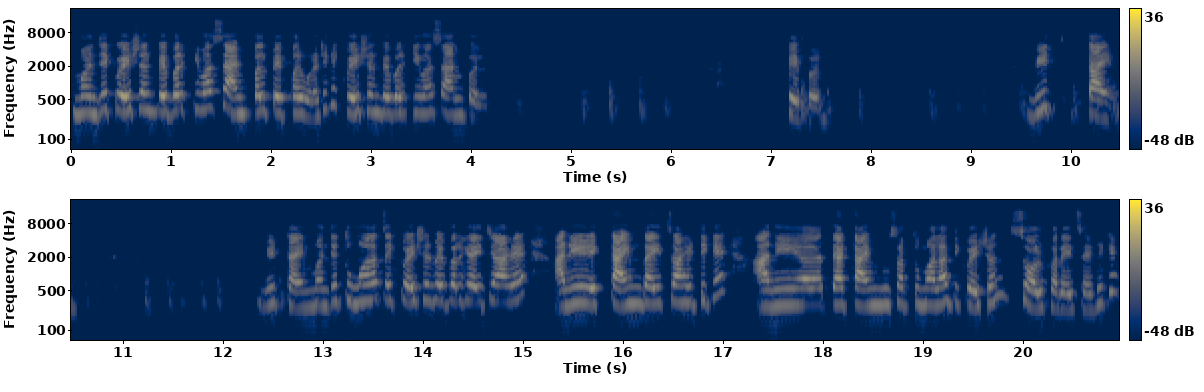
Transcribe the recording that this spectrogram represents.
म्हणजे क्वेश्चन पेपर किंवा सॅम्पल पेपर वर. ठीक आहे? क्वेश्चन पेपर किंवा sample paper with time with time म्हणजे तुम्हालाच एक क्वेश्चन पेपर घ्यायचे आहे आणि एक टाइम द्यायचा आहे. ठीक आहे? आणि त्या टाइमनुसार तुम्हाला ती क्वेश्चन सॉल्व्ह करायचं आहे. ठीक आहे?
